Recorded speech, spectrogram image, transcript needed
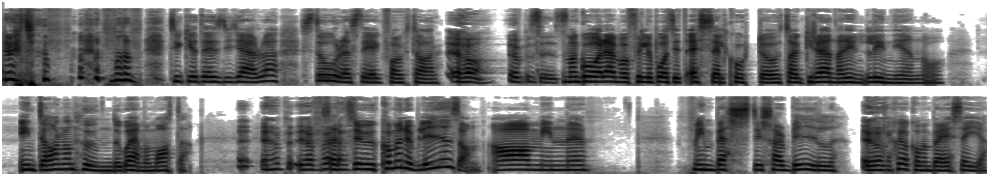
Du vet, man tycker att det är så jävla stora steg folk tar. ja, ja, precis. Man går där och fyller på sitt SL-kort och tar gröna lin- linjen och inte har någon hund och gå hem och mata. Ja, ja, Så att du kommer nu bli en sån. Ja, min, eh, min bästis har bil. ja, Kanske jag kommer börja säga.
